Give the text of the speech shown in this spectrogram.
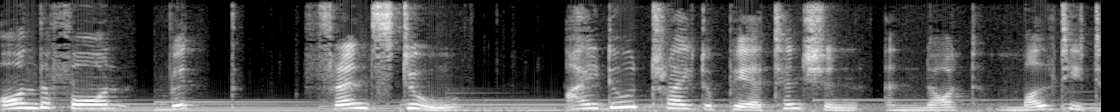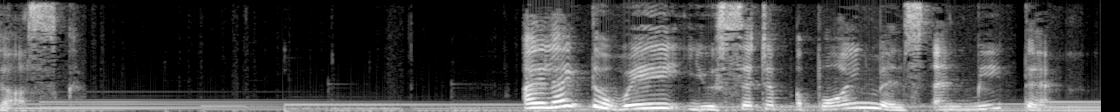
on the phone with friends too, I do try to pay attention and not multitask. I like the way you set up appointments and meet them.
